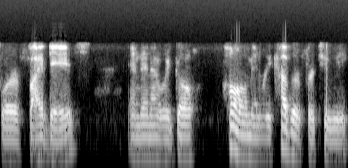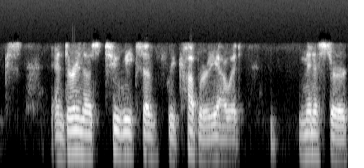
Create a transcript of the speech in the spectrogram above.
for five days. And then I would go home and recover for two weeks. And during those two weeks of recovery, I would minister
